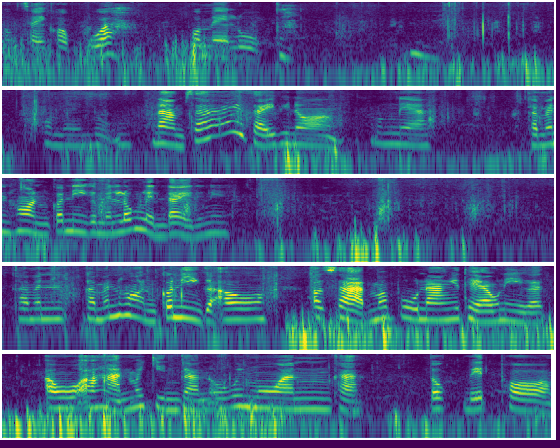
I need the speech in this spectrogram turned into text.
ต้องใส่ขอบครัวพ่อแม่ลูก อืมพ่อแม่ลูกน้ำใสใสพี่น้องมึงเนี่ยคันแมันห่อนก็นี่ก็มันลงเหล่นได้ดินี่คันแมันคันแมันห่อนก็นี่ก็เอาเอาศาสาดมาปูนางอยู่แถวนี่ก็เอาอาหารมากินกัน โอ้ยมวนค่ะ ตกเบ็ดพร้อม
